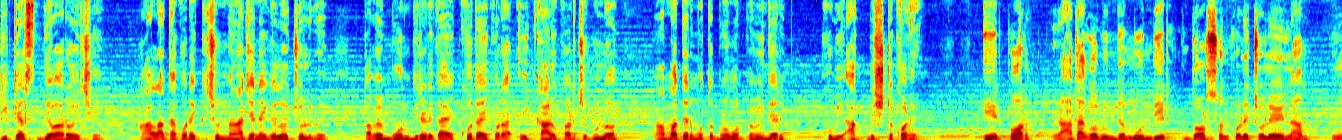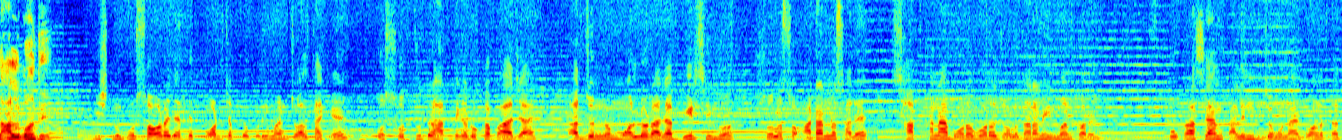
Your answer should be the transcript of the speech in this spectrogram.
ডিটেলস দেওয়া রয়েছে। আলাদা করে কিছু না জেনে গেলেও চলবে। তবে মন্দিরের গায়ে খোদাই করা এই কারুকার্যগুলো আমাদের মতো ভ্রমণপ্রেমীদের খুবই আকৃষ্ট করে। এরপর রাধা গোবিন্দ মন্দির দর্শন করে চলে এলাম লালবাঁধে। বিষ্ণুপুর শহরে যাতে পর্যাপ্ত পরিমাণ জল থাকে ও শত্রুদের হাত থেকে রক্ষা পাওয়া যায়, তার জন্য মল্ল রাজা বীর সিংহ ষোলোশো আটান্ন সালে সাতখানা বড় বড় জলধারা নির্মাণ করেন। পোকাশ্যাম কালিন্দী যমুনা গণতার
